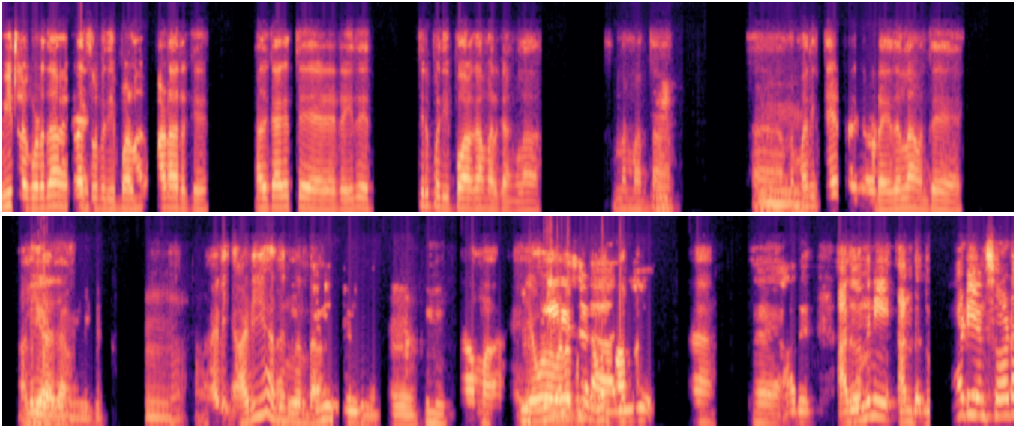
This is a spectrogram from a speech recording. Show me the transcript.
வீட்டுல கூட தான் வெங்கடாச்சலபதி படம் படம் இருக்கு. அதுக்காக தி- இது திருப்பதி போகாம இருக்காங்களா? அந்த மாதிரிதான். ம். ஆஹ் அந்த. மாதிரி தியேட்டர்களோட இதெல்லாம் வந்து அழியாது. அழியாதுன்னு தனி தான். ஆமா. எவ்வளவு அது வந்து நீ அந்த ஆடியன்ஸோட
